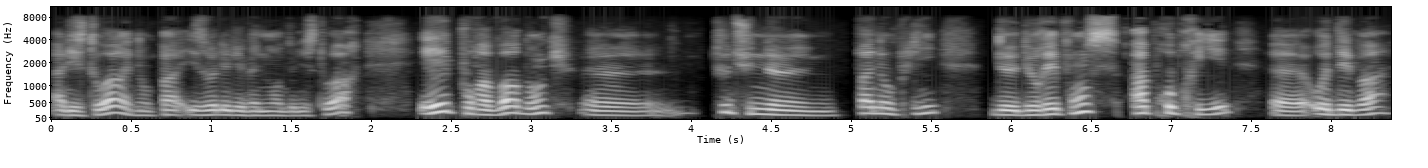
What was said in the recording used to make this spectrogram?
à l'histoire et non pas isoler l'événement de l'histoire, et pour avoir donc euh, toute une panoplie de, réponses appropriées euh, aux débats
